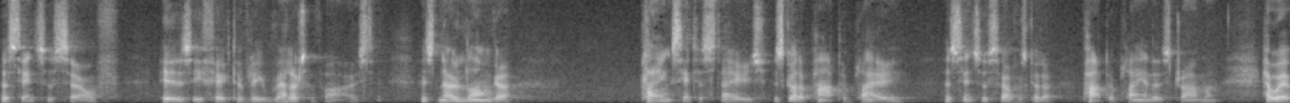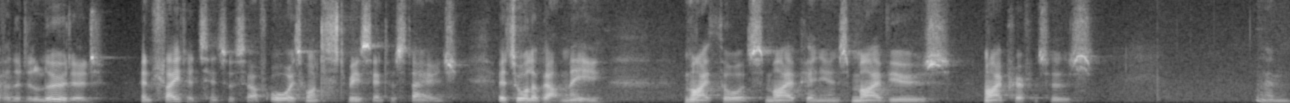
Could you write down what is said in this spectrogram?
The sense of self is effectively relativized. It's no longer playing centre stage. It's got a part to play. The sense of self has got a part to play in this drama. However, the deluded, inflated sense of self always wants to be centre stage. It's all about me, my thoughts, my opinions, my views, my preferences. And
